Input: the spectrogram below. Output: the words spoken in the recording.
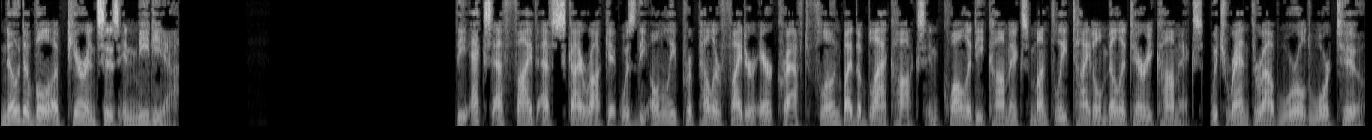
Notable appearances in media. The XF-5F Skyrocket was the only propeller fighter aircraft flown by the Blackhawks in Quality Comics' monthly title Military Comics, which ran throughout World War II.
